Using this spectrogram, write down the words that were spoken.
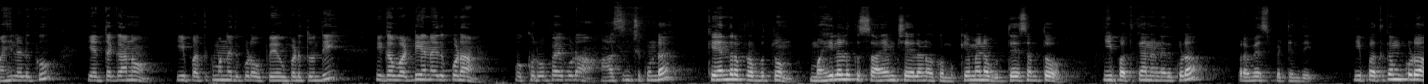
మహిళలకు ఎంతగానో ఈ పథకం అనేది కూడా ఉపయోగపడుతుంది. ఇక వడ్డీ అనేది కూడా ఒక్క రూపాయి కూడా ఆశించకుండా కేంద్ర ప్రభుత్వం మహిళలకు సాయం చేయాలని ఒక ముఖ్యమైన ఉద్దేశంతో ఈ పథకాన్ని అనేది కూడా ప్రవేశపెట్టింది. ఈ పథకం కూడా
